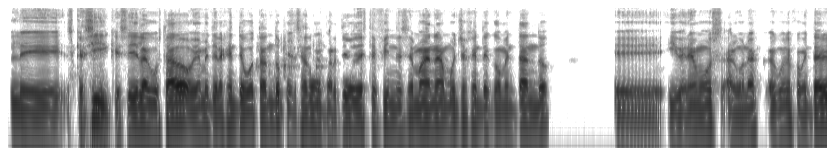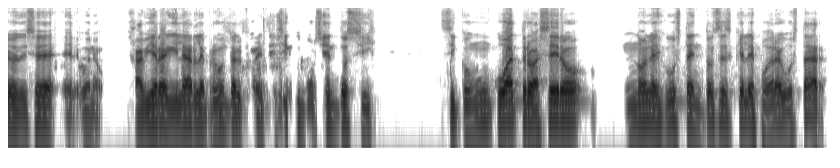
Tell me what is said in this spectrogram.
le, que sí, que sí le ha gustado. Obviamente la gente votando, pensando en el partido de este fin de semana, mucha gente comentando. Eh, y veremos algunos comentarios. Dice, bueno, Javier Aguilar le pregunta al 45% si, si con un 4 a 0 no les gusta, entonces, ¿qué les podrá gustar?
